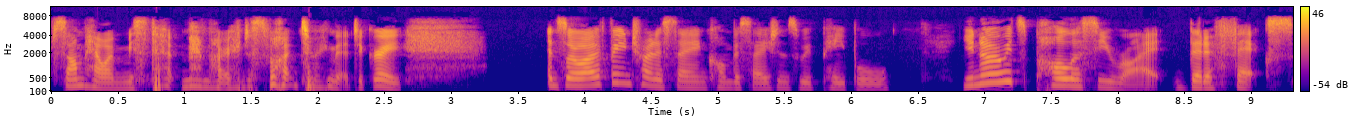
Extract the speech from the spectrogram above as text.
somehow I missed that memo despite doing that degree. And so I've been trying to say in conversations with people you know, it's policy, right, that affects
